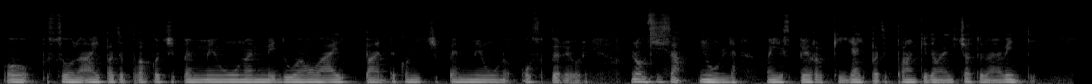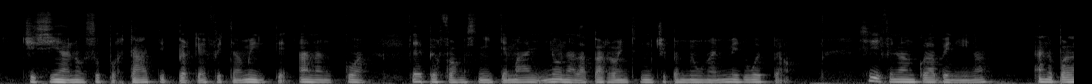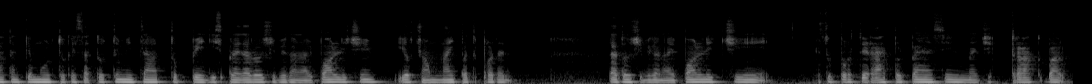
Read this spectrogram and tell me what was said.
o solo iPad Pro con chip M1, M2 o iPad con i chip M1 o superiori. Non si sa nulla, ma io spero che gli iPad Pro anche 2018-2020 ci siano supportati perché effettivamente hanno ancora delle performance niente male, non alla parola di un chip M1 M2, però si difende ancora benino hanno parlato anche molto che è stato ottimizzato per i display da 12,9 pollici. Io ho un iPad Pro da, da 12,9 pollici. Supporterà Apple Pencil, Magic Trackpad,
